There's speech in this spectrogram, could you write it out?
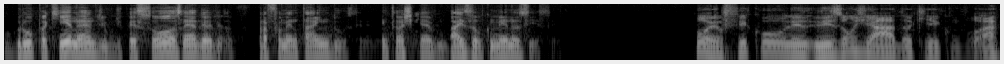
grupo aqui, né? De, de pessoas, né? Para fomentar a indústria. Né? Então acho que é mais ou menos isso. Pô, eu fico lisonjeado aqui com a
